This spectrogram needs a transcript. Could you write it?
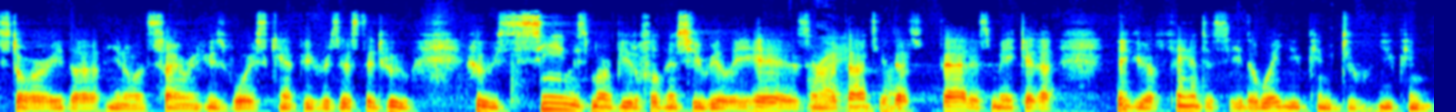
story the you know siren whose voice can't be resisted who who seems more beautiful than she really is and Right. what Dante does with that is make it a figure of fantasy the way you can do you can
